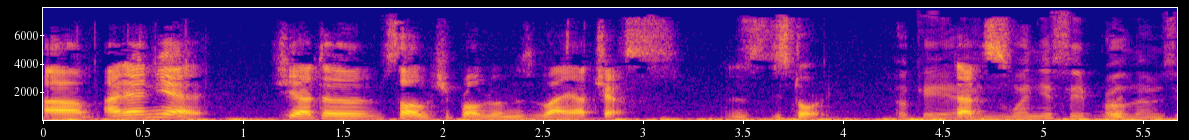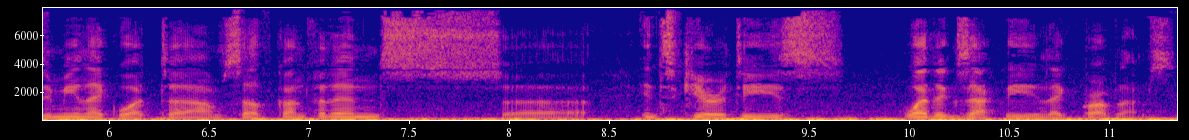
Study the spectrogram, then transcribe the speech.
Um, and then yeah, she had to solve her problems via chess. Is the story. Okay, That's- and when you say problems, you mean like what? Um, self-confidence, uh, insecurities. What exactly like problems?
